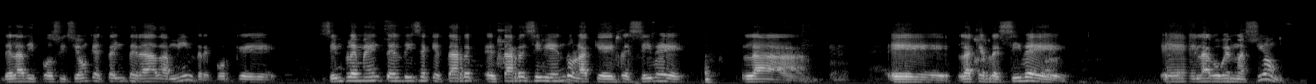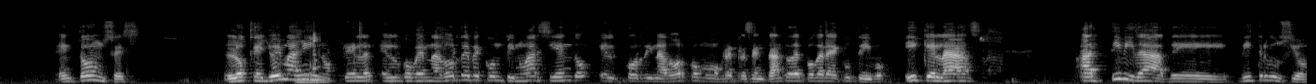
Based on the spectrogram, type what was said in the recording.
de la disposición que está enterada Mildred, porque simplemente él dice que está, está recibiendo la que recibe la, eh, la que recibe eh, la gobernación. Entonces, lo que yo imagino que el, gobernador debe continuar siendo el coordinador como representante del Poder Ejecutivo y que la actividad de distribución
